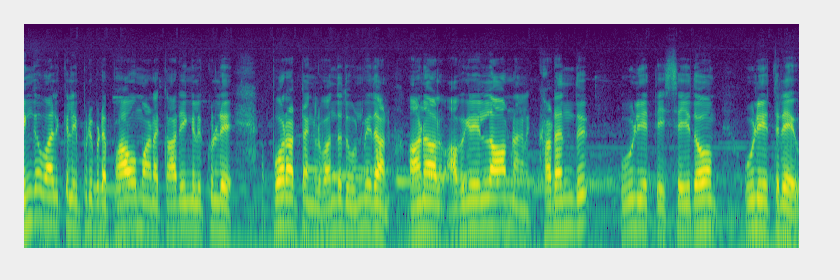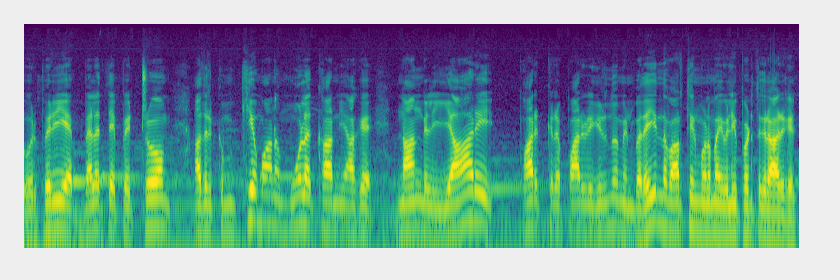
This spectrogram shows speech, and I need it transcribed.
எங்கள் வாழ்க்கையில் இப்படிப்பட்ட பாவமான காரியங்களுக்குள்ளே போராட்டங்கள் வந்தது உண்மைதான். ஆனால் அவைகளெல்லாம் நாங்கள் கடந்து ஊழியத்தை செய்தோம். ஊழியத்திலே ஒரு பெரிய பலத்தை பெற்றோம். அதற்கு முக்கியமான மூலக்காரணியாக நாங்கள் யாரை பார்க்கிற பார்வையில் இருந்தோம் என்பதை இந்த வார்த்தையின் மூலமாக வெளிப்படுத்துகிறார்கள்.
